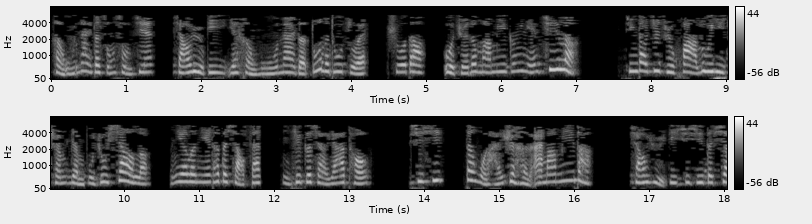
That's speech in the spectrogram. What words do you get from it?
很无奈的耸耸肩，小雨滴也很无奈的嘟了嘟嘴，说道：“我觉得妈咪更年期了。”听到这句话，陆亦辰忍不住笑了，捏了捏他的小腮：“你这个小丫头，嘻嘻。”但我还是很爱妈咪的。小雨滴嘻嘻的笑：“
